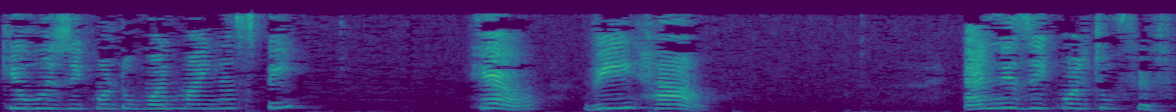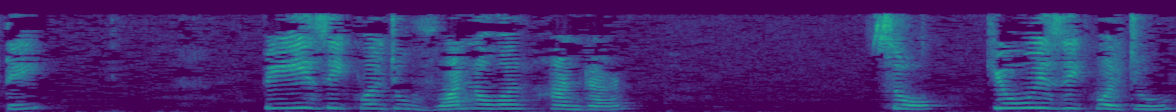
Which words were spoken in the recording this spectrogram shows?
q is equal to 1 minus p. Here we have n is equal to 50, p is equal to 1 over 100. So q is equal to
